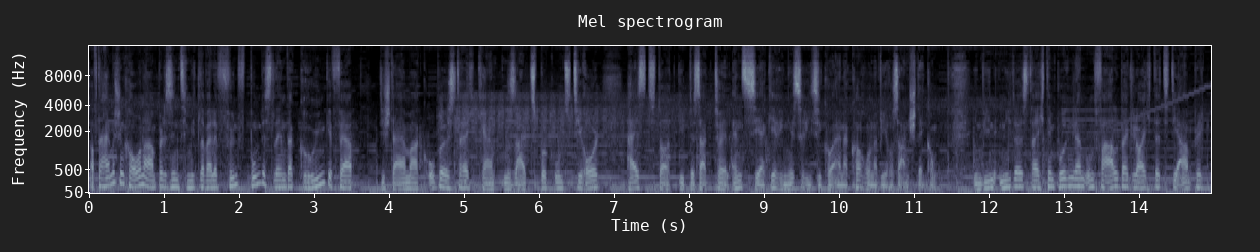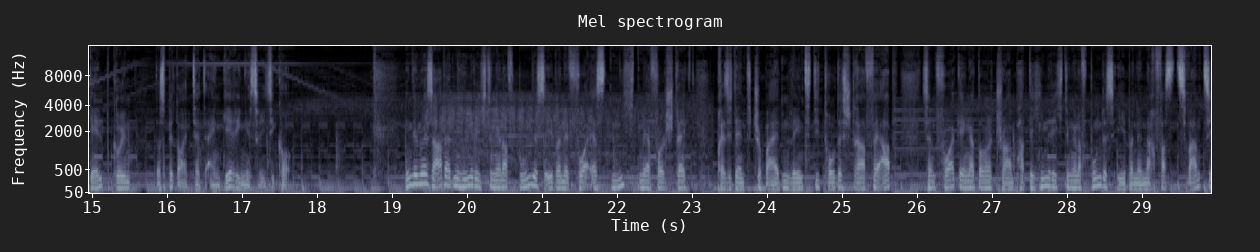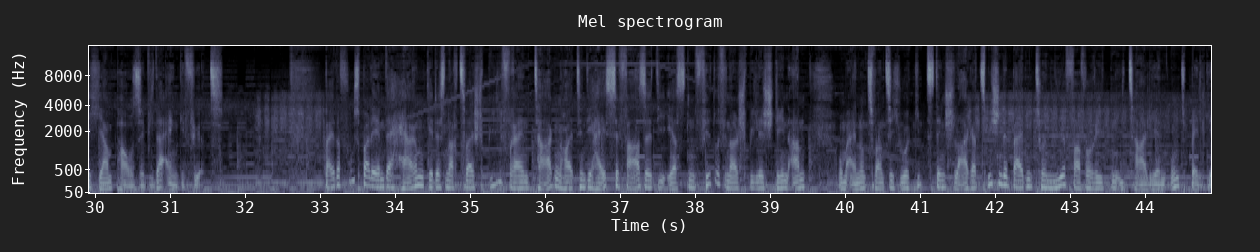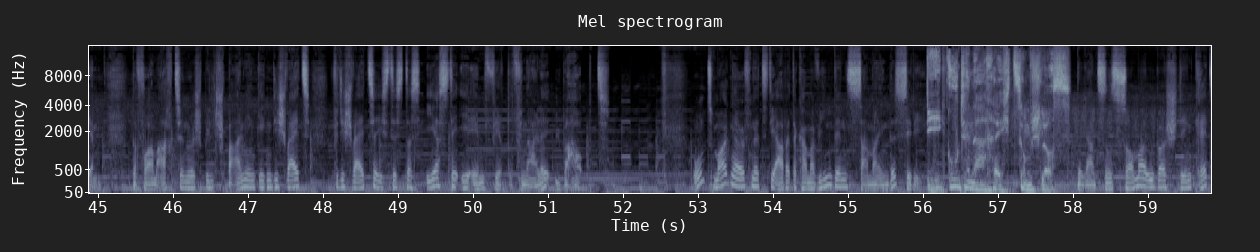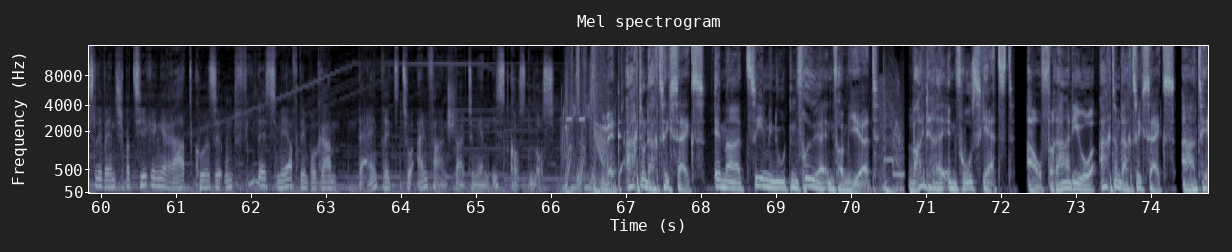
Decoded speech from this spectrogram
Auf der heimischen Corona-Ampel sind mittlerweile fünf Bundesländer grün gefärbt. Die Steiermark, Oberösterreich, Kärnten, Salzburg und Tirol heißt, dort gibt es aktuell ein sehr geringes Risiko einer Coronavirus-Ansteckung. In Wien, Niederösterreich, dem Burgenland und Vorarlberg leuchtet die Ampel gelb-grün. Das bedeutet ein geringes Risiko. In den USA werden Hinrichtungen auf Bundesebene vorerst nicht mehr vollstreckt. Präsident Joe Biden lehnt die Todesstrafe ab. Sein Vorgänger Donald Trump hatte Hinrichtungen auf Bundesebene nach fast 20 Jahren Pause wieder eingeführt. Bei der Fußball-EM der Herren geht es nach zwei spielfreien Tagen heute in die heiße Phase. Die ersten Viertelfinalspiele stehen an. Um 21 Uhr gibt es den Schlager zwischen den beiden Turnierfavoriten Italien und Belgien. Davor um 18 Uhr spielt Spanien gegen die Schweiz. Für die Schweizer ist es das erste EM-Viertelfinale überhaupt. Und morgen eröffnet die Arbeiterkammer Wien den Summer in the City. Die gute Nachricht zum Schluss. Den ganzen Sommer über stehen Kretzel-Events, Spaziergänge, Radkurse und vieles mehr auf dem Programm. Der Eintritt zu allen Veranstaltungen ist kostenlos. Mit 886 immer 10 Minuten früher informiert. Weitere Infos jetzt auf Radio 886 AT.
